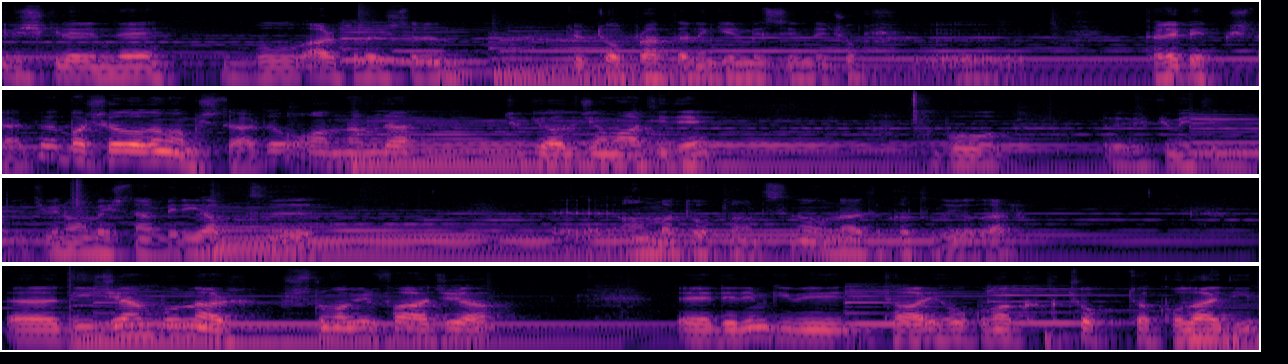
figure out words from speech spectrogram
ilişkilerinde bu arkadaşların Türk topraklarına girmesini de çok e, talep etmişlerdi ve başarılı olamamışlardı. O anlamda Türk Yahudi Cemaati de bu hükümetin 2015'ten beri yaptığı e, anma toplantısına onlar da katılıyorlar. E, diyeceğim bunlar. Şuruma bir facia. E, dediğim gibi tarih okumak çok da kolay değil.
